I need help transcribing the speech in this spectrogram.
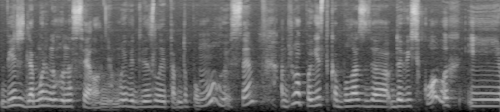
більш для мирного населення. Ми відвезли там допомогу і все. А друга поїздка була до військових, і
